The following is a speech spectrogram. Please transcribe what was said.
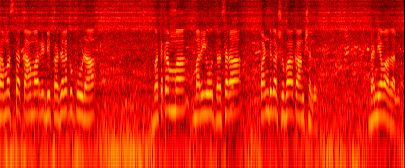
సమస్త కామారెడ్డి ప్రజలకు కూడా బతుకమ్మ మరియు దసరా పండుగ శుభాకాంక్షలు. ధన్యవాదాలు.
